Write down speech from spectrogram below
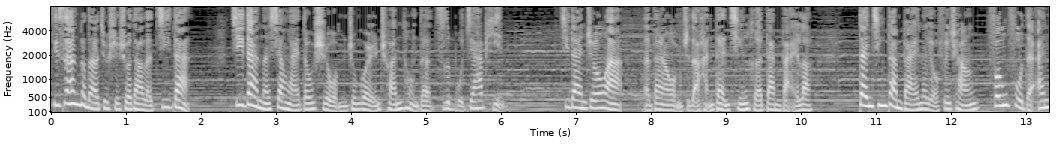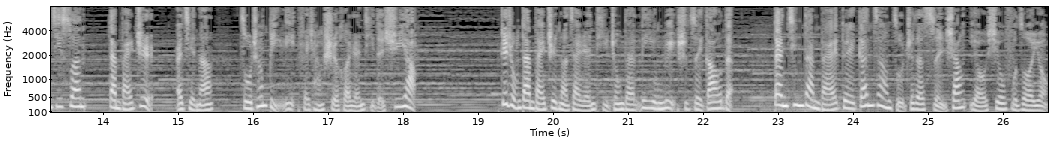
第三个呢，就是说到了鸡蛋，鸡蛋呢向来都是我们中国人传统的滋补佳品。鸡蛋中啊，呃，当然我们知道含蛋清和蛋白了。蛋清蛋白呢有非常丰富的氨基酸、蛋白质，而且呢组成比例非常适合人体的需要。这种蛋白质呢，在人体中的利用率是最高的。蛋清蛋白对肝脏组织的损伤有修复作用，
